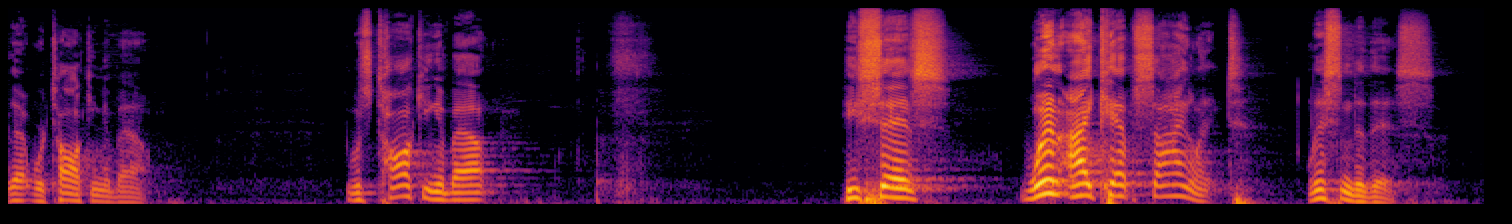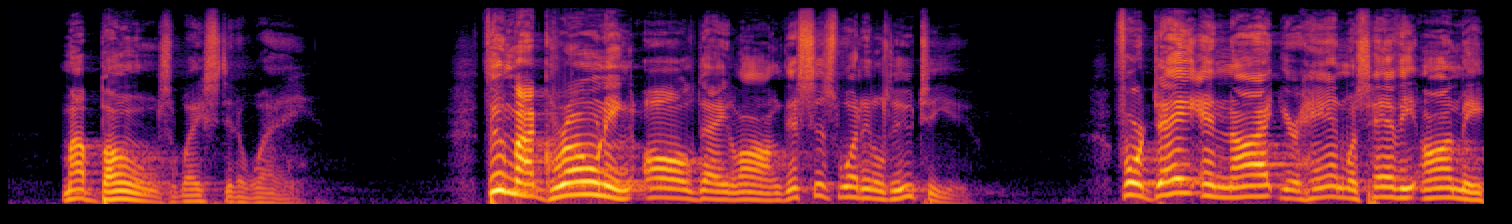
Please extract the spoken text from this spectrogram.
that we're talking about. It was talking about, he says, when I kept silent, Listen to this. My bones wasted away. Through my groaning all day long, this is what it'll do to you. For day and night your hand was heavy on me.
